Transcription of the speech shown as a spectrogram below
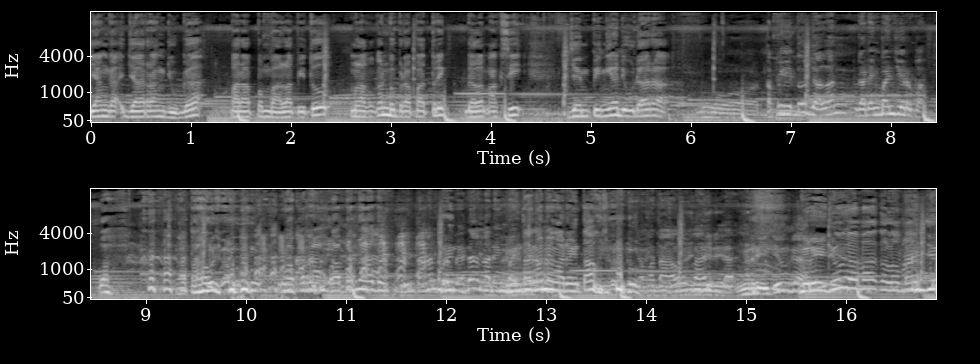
yang nggak jarang juga para pembalap itu melakukan beberapa trik dalam aksi jumpingnya di udara. Wow, tapi itu jalan nggak ada yang banjir pak. Wah, nggak tahu dulu, nggak pernah, nggak pernah tuh. Rintangan berbeda nggak ada yang banjir. Rintangan yang nggak ada yang tahu dulu. Siapa tahu kan? Ya. Ngeri juga. Ngeri juga pak kalau banjir.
